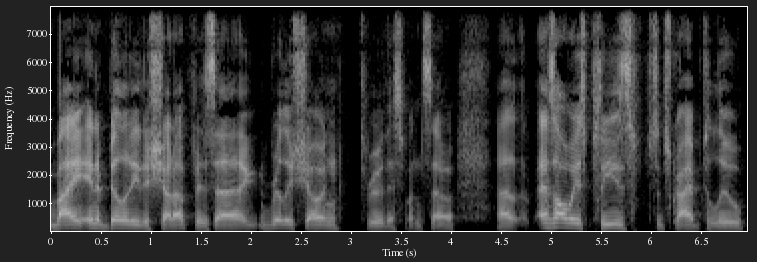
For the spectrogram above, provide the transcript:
my inability to shut up is uh, really showing through this one. So, uh, as always, please subscribe to Lou.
